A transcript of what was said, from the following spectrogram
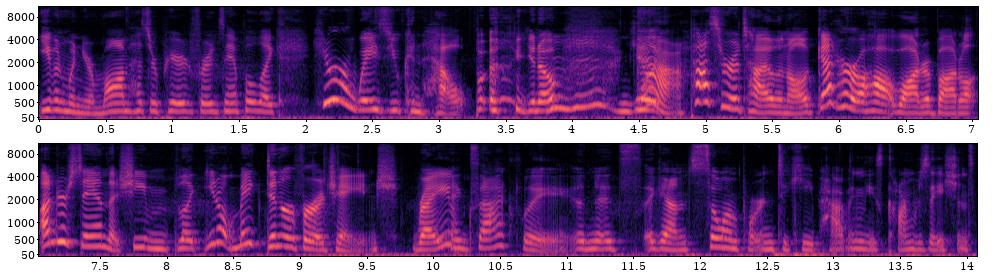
even when your mom has her period for example like here are ways you can help you know Like, Yeah. pass her a tylenol get her a hot water bottle understand that she like you know make dinner for a change right Exactly. And it's again so important to keep having these conversations.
